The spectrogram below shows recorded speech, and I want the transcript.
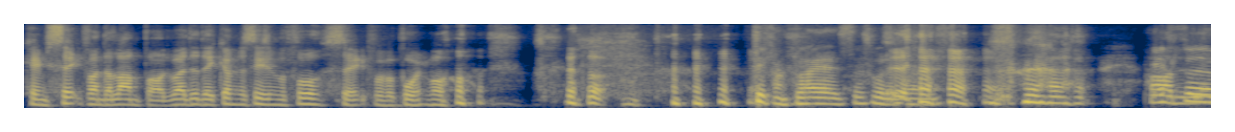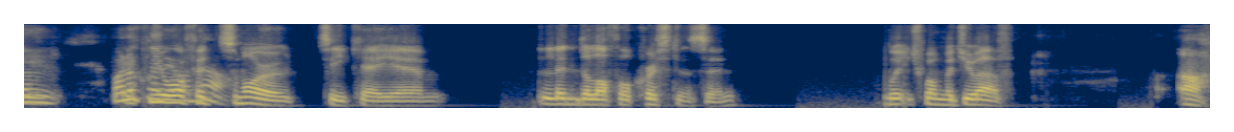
came sixth under Lampard. Where did they come the season before? Sixth with a point more. different players. That's what it was. Hard If, um, believe. Well, look if you they offered now. tomorrow, TK, um, Lindelof or Christensen, which one would you have? oh,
